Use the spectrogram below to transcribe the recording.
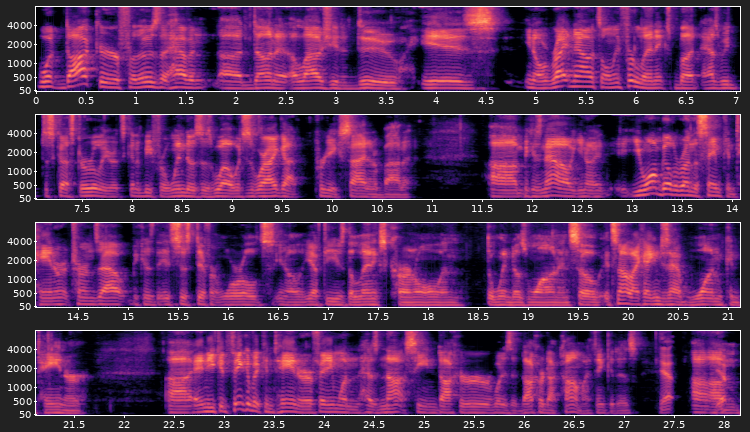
what Docker, for those that haven't uh, done it, allows you to do is, you know, right now it's only for Linux, but as we discussed earlier, it's going to be for Windows as well, which is where I got pretty excited about it um, because now you know you won't be able to run the same container. It turns out because it's just different worlds. You know, you have to use the Linux kernel and the Windows one, and so it's not like I can just have one container. Uh, and you can think of a container if anyone has not seen Docker. What is it? Docker.com, I think it is. Yep. Um, yep.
